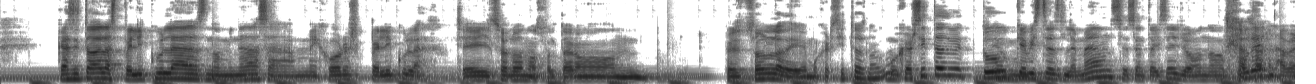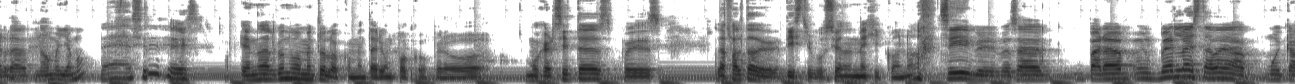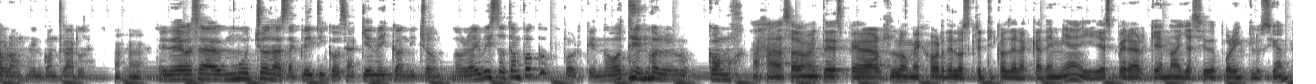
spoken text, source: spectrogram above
casi todas las películas nominadas a mejor películas. Sí, solo nos faltaron. Pero solo la de Mujercitas, ¿no? Mujercitas, güey. Tú Sí, que viste Le Mans 66, yo no pude, la verdad, no me llamó. Eh, sí, es- En algún momento lo comentaré un poco, pero Mujercitas, pues la falta de distribución en México, ¿no? Sí, güey, o sea, para verla estaba muy cabrón encontrarla. Ajá. Eh, O sea, muchos hasta críticos aquí en México han dicho, no lo he visto tampoco porque no tengo cómo. Ajá, solamente esperar lo mejor de los críticos de la academia y esperar que no haya sido por inclusión.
